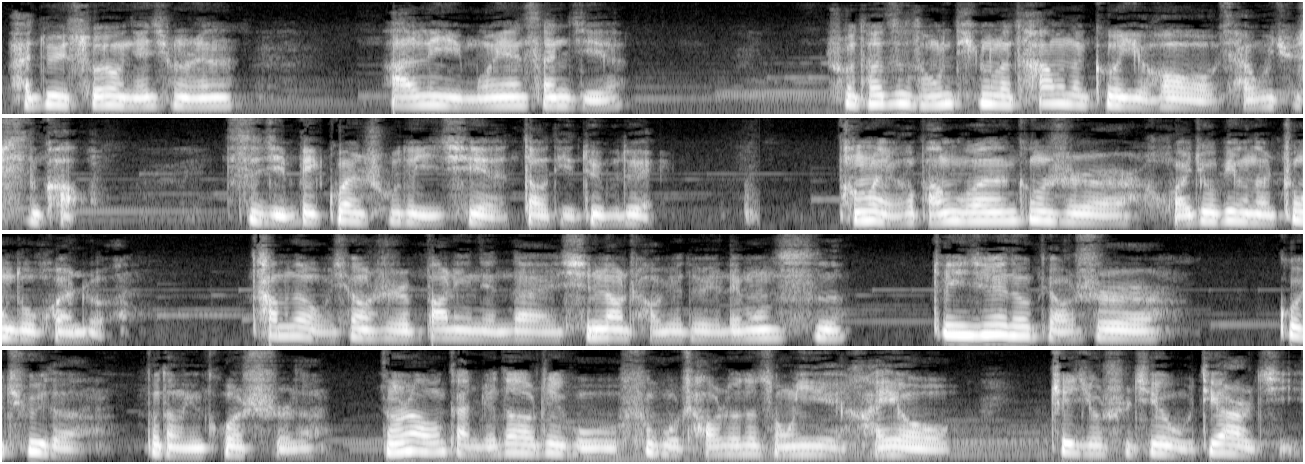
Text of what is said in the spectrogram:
还对所有年轻人。安利魔岩三杰说，他自从听了他们的歌以后，才会去思考自己被灌输的一切到底对不对。彭磊和庞宽更是怀旧病的重度患者，他们的偶像是八零年代新浪潮乐队雷蒙斯。这一切都表示，过去的不等于过时的。能让我感觉到这股复古潮流的综艺，还有《这就是街舞》第二季。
